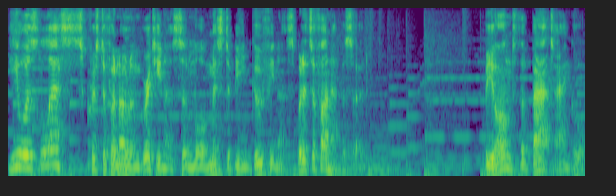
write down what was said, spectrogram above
he was less Christopher Nolan grittiness and more Mr. Bean goofiness, but it's a fun episode. Beyond the bat angle,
